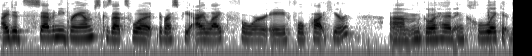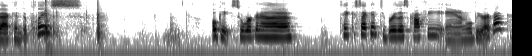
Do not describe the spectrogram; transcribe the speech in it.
I did 70 grams because that's what the recipe I like for a full pot here. Um, I'm to go ahead and click it back into place. Okay, so we're to take a second to brew this coffee and we'll be right back.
